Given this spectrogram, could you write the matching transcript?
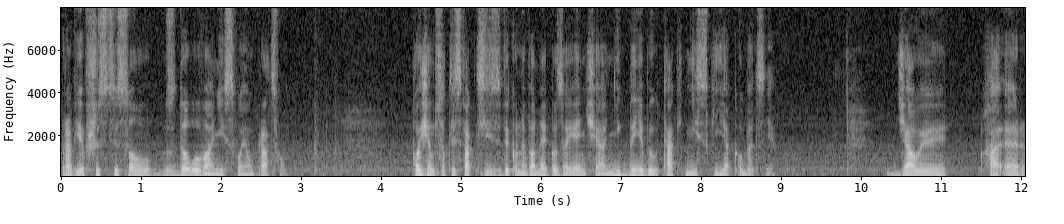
prawie wszyscy są zdołowani swoją pracą. Poziom satysfakcji z wykonywanego zajęcia nigdy nie był tak niski jak obecnie. Działy HR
